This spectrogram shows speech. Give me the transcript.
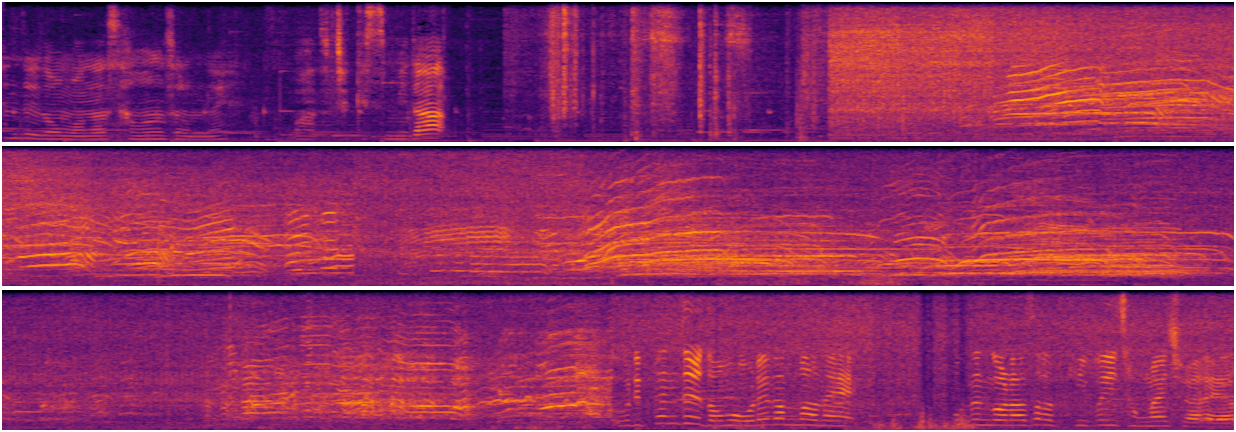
팬들이 너무 많아서 당황스럽네. 와 도착했습니다. 오래간만에 보는 거라서 기분이 정말 좋아요.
